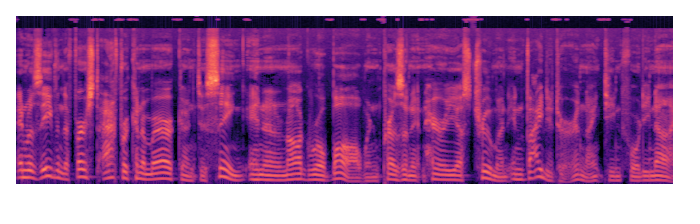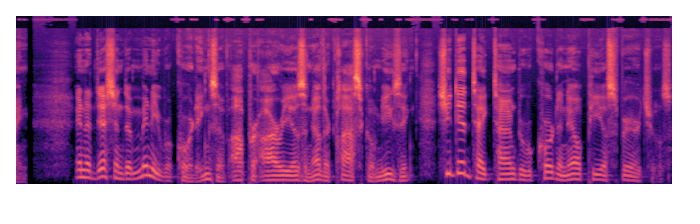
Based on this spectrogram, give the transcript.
and was even the first African American to sing in an inaugural ball when President Harry S. Truman invited her in 1949. In addition to many recordings of opera arias and other classical music, she did take time to record an LP of spirituals,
